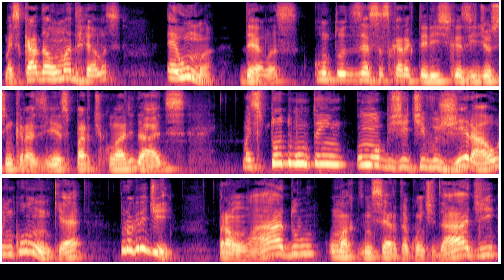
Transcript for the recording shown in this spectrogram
Mas cada uma delas é uma delas com todas essas características, idiosincrasias, particularidades. Mas todo mundo tem um objetivo geral em comum, que é progredir. Para um lado, uma, em certa quantidade,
